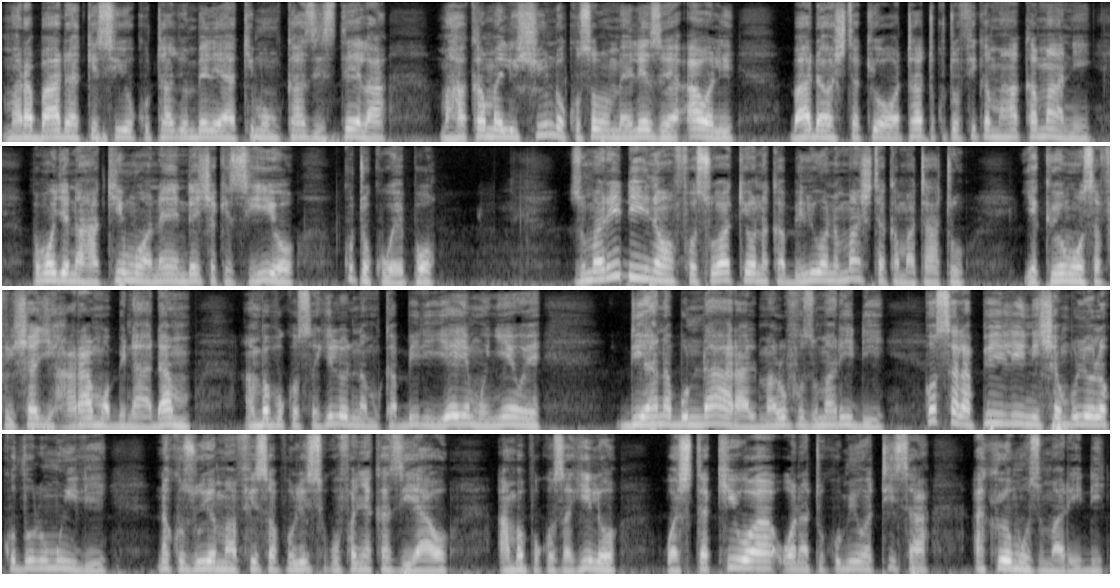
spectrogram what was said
Mara baada ya kesi hiyo kutajwa mbele ya hakimu mkazi Stella, mahakama ilishindwa kusoma maelezo ya awali baada ya washtakiwa watatu kutofika mahakamani pamoja na hakimu anayeendesha kesi hiyo kutokuwepo. Zumaridi na wafuasi wake wanakabiliwa na mashtaka matatu yakiwemo usafirishaji haramu wa binadamu, ambapo kosa hilo linamkabili yeye mwenyewe Diana Bundara almaarufu Zumaridi. Kosa la pili ni shambulio la kudhulu mwili na kuzuia maafisa wa polisi kufanya kazi yao, ambapo kosa hilo washtakiwa wanatuhumiwa tisa akiwemo Zumaridi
